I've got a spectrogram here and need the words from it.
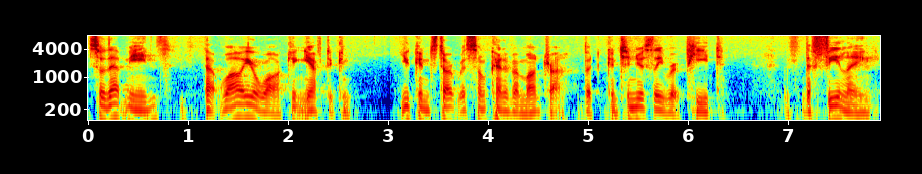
So that means that while you're walking, you have to, you can start with some kind of a mantra, but continuously repeat the feeling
